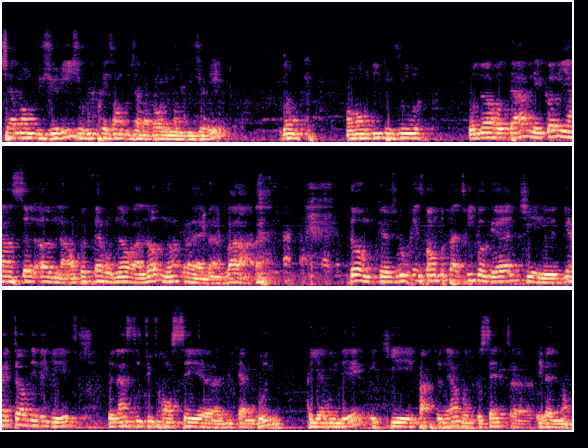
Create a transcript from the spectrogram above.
chers membres du jury, je vous présente déjà d'abord le membre du jury. Donc, on en dit toujours honneur aux dames, mais comme il y a un seul homme là, on peut faire honneur à l'homme, non quand même. Voilà. Donc, euh, je vous présente Patrick Ogel, qui est le directeur délégué de l'Institut français euh, du Cameroun à Yaoundé et qui est partenaire donc, de cet euh, événement.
